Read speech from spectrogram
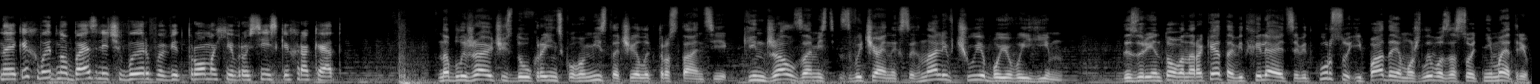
на яких видно безліч вирв від промахів російських ракет. Наближаючись до українського міста чи електростанції, кінжал замість звичайних сигналів чує бойовий гімн. Дезорієнтована ракета відхиляється від курсу і падає, можливо, за сотні метрів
